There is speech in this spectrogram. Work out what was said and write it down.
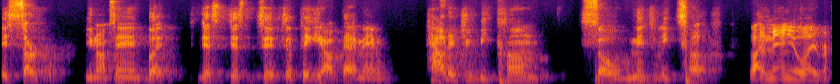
his circle. You know what I'm saying? But just just to to piggy off that, man, how did you become so mentally tough? Like the manual labor.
